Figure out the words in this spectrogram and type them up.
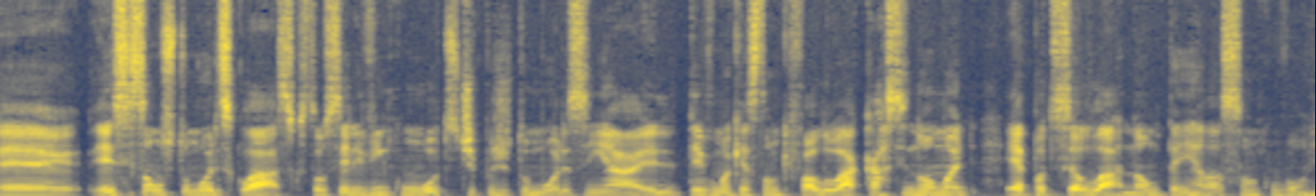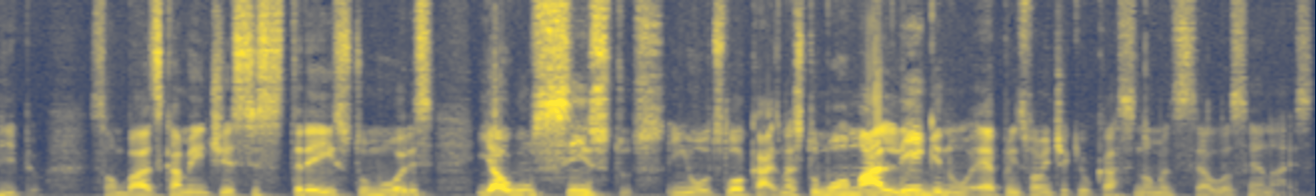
é, esses são os tumores clássicos. Então, se ele vir com outros tipos de tumor, assim, ah, ele teve uma questão que falou, ah, carcinoma hepatocelular, não tem relação com von Hippel. São basicamente esses três tumores e alguns cistos em outros locais. Mas tumor maligno é principalmente aqui o carcinoma de células renais.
